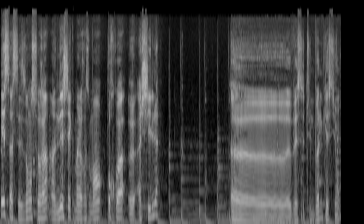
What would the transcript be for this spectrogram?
et sa saison sera un échec malheureusement. Pourquoi euh, Achille? Euh. Ben, c'est une bonne question.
